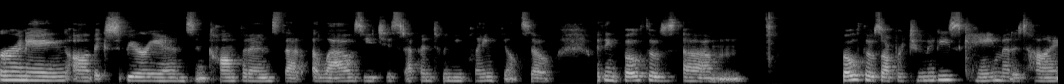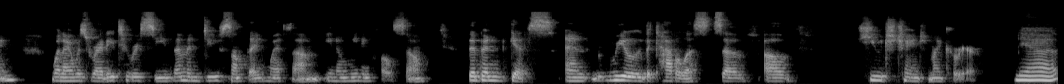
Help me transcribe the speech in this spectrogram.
earning of experience and confidence that allows you to step into a new playing field. So, I think both those um, both those opportunities came at a time when I was ready to receive them and do something with them, you know, meaningful. So they've been gifts and really the catalysts of of huge change in my career. Yeah.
